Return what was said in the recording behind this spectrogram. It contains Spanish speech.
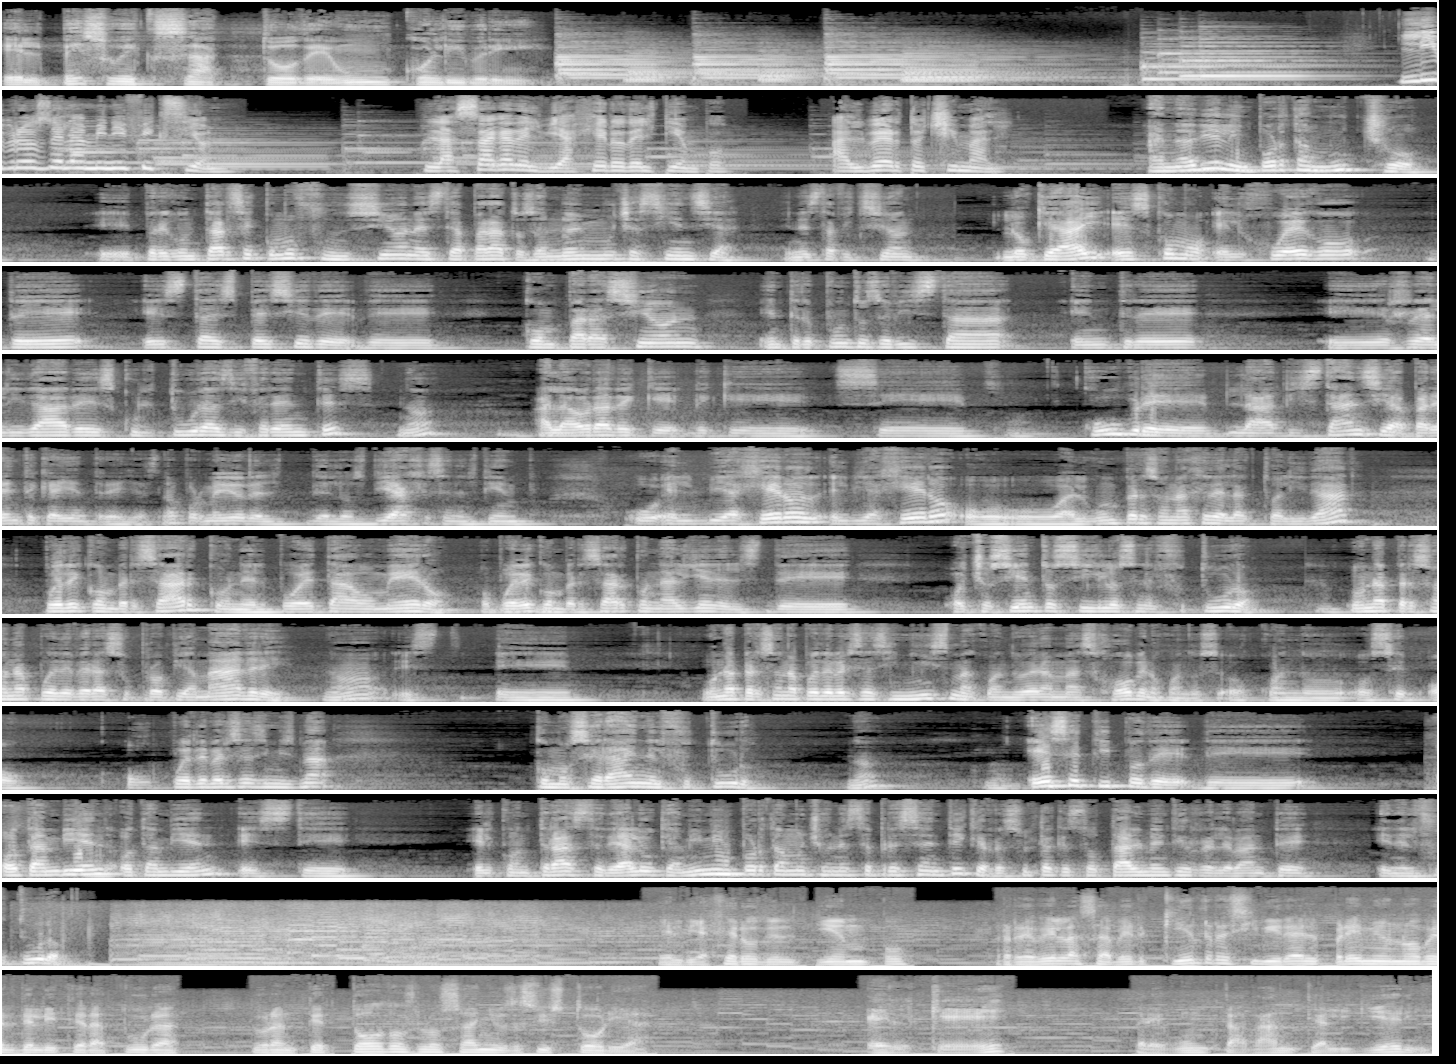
El peso exacto de un colibrí. Libros de la minificción. La saga del viajero del tiempo. Alberto Chimal. A nadie le importa mucho eh, preguntarse cómo funciona este aparato. O sea, no hay mucha ciencia en esta ficción. Lo que hay es como el juego de esta especie de, de comparación entre puntos de vista, entre eh, realidades, culturas diferentes, ¿no? A la hora de que, de que se cubre la distancia aparente que hay entre ellas, ¿no? Por medio de los viajes en el tiempo. O el viajero, el viajero o, algún personaje de la actualidad puede conversar con el poeta Homero o puede conversar con alguien de 800 siglos en el futuro. Una persona puede ver a su propia madre, ¿no? Eh, una persona puede verse a sí misma cuando era más joven o cuando, cuando o se, o puede verse a sí misma como será en el futuro, ¿no? Ese tipo de, o también, o también, este, el contraste de algo que a mí me importa mucho en este presente y que resulta que es totalmente irrelevante en el futuro. El viajero del tiempo revela saber quién recibirá el Premio Nobel de Literatura durante todos los años de su historia. ¿El qué? pregunta Dante Alighieri.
